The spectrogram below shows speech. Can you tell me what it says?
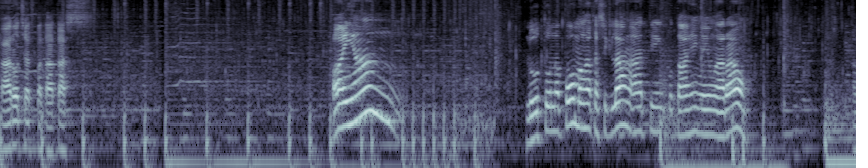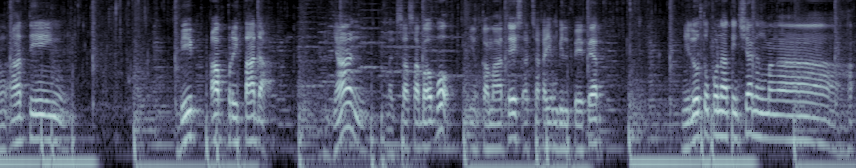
carrots at patatas. Ayan! Luto na po mga kasigla ang ating putahe ngayong araw. Ating beef apritada. Yan, nagsasabaw po yung kamatis at saka yung bell pepper. Niluto po natin siya ng mga ha-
